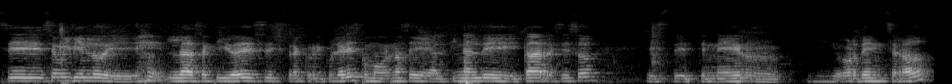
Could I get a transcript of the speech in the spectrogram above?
sé, sé muy bien lo de las actividades extracurriculares, como, no sé, al final de cada receso, este, tener eh, orden cerrado.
